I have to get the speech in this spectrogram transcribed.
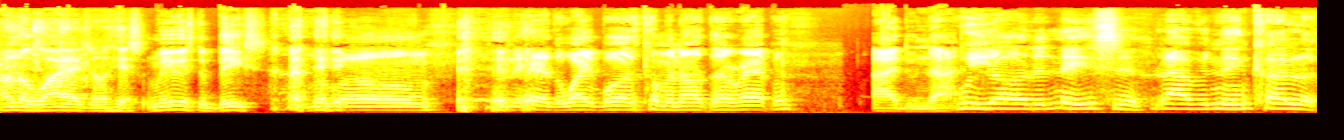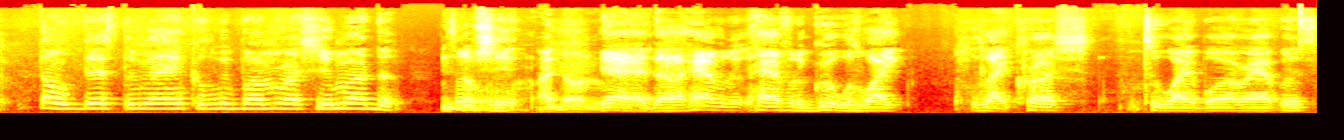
I don't know why that joint hits. Maybe it's the bass. Remember um, when they had the white boys coming out there rapping? I do not. We are the nation, live and in color. Don't diss the man, cause we bum rush your mother. Some No, shit. I don't. Yeah, the half of the half of the group was white. It was like Crush, two white boy rappers,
